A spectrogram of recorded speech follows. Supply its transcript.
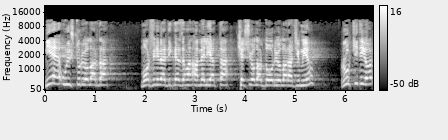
Niye uyuşturuyorlar da morfini verdikleri zaman ameliyatta kesiyorlar, doğruyorlar, acımıyor? Ruh gidiyor.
